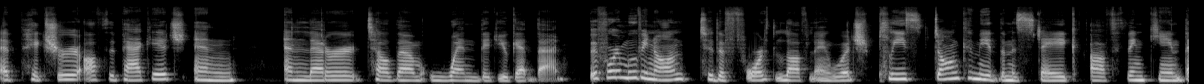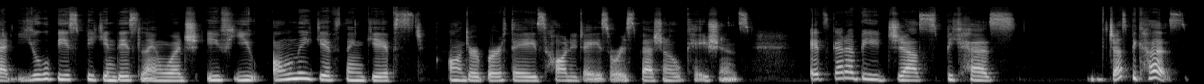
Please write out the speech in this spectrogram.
a picture of the package and and later tell them when did you get that. Before moving on to the fourth love language, please don't commit the mistake of thinking that you'll be speaking this language if you only give them gifts on their birthdays, holidays, or special occasions. It's gotta be just because, just because.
